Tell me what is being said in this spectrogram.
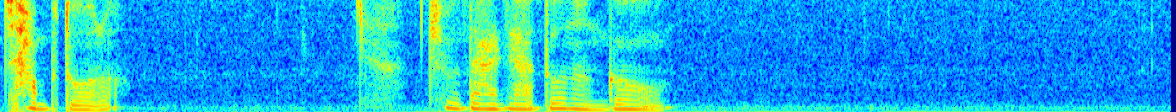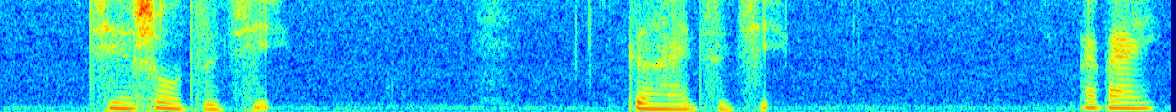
差不多了。祝大家都能够接受自己，更爱自己。拜拜。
